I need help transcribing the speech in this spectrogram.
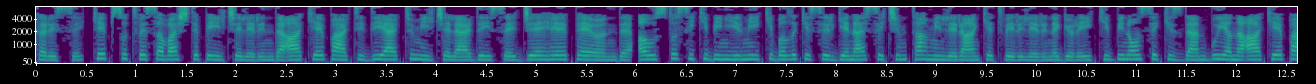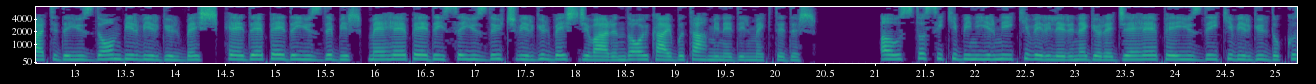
Karesi, Kepsut ve Savaştepe ilçelerinde AK Parti diğer tüm ilçelerde ise CHP önde. Ağustos 2022 Balıkesir Genel Seçim Tahminleri anket verilerine göre 2018'den bu yana AK Parti'de %11,5, HDP'de %1, MHP'de ise %3,5 civarında oy kaybı tahmin edilmektedir. Ağustos 2022 verilerine göre CHP %2,9,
